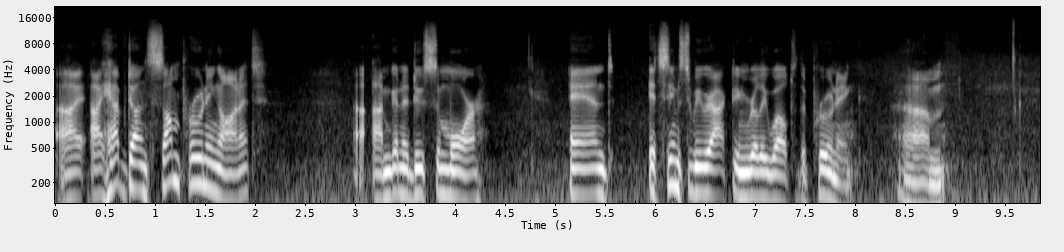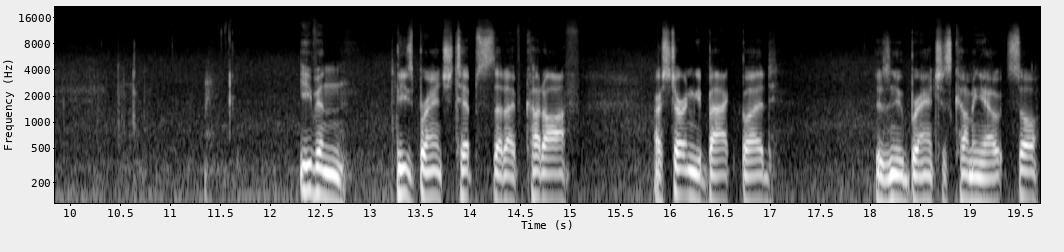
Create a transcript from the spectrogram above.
I, I have done some pruning on it. I'm going to do some more. And it seems to be reacting really well to the pruning. Um, even these branch tips that I've cut off are starting to back bud. There's new branches coming out. So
